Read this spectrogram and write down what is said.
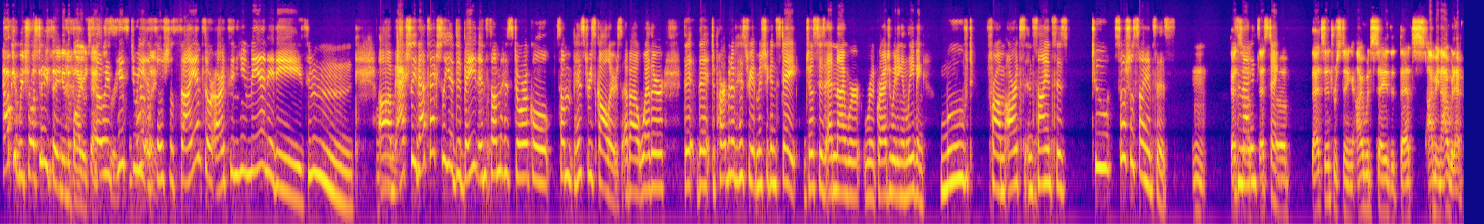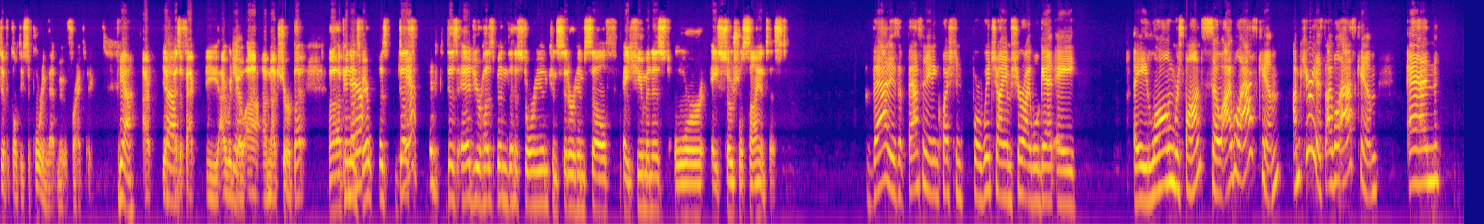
how can we trust anything in the biotech? So is history really? a social science or arts and humanities? Hmm. Um, actually, that's actually a debate in some historical, some history scholars about whether the, the Department of History at Michigan State, just as Ed and I were, were graduating and leaving, moved from arts and sciences to social sciences. Mm. Isn't that interesting? That's, interesting. I would say that that's. I mean, I would have difficulty supporting that move, frankly. Yeah. I, yeah. Well, as a faculty, I would yeah. go. Uh, I'm not sure, but uh, opinions yeah. vary. Does does yeah. Ed, does Ed, your husband, the historian, consider himself a humanist or a social scientist? That is a fascinating question for which I am sure I will get a a long response. So I will ask him I'm curious. I will ask him. And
